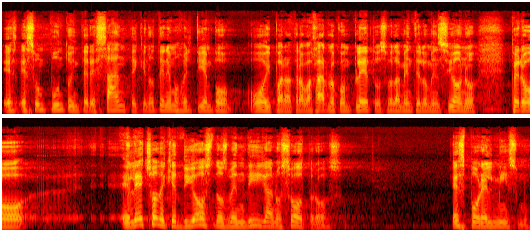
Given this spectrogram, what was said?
es, es un punto interesante que no tenemos el tiempo hoy para trabajarlo completo, solamente lo menciono, pero el hecho de que Dios nos bendiga a nosotros es por Él mismo,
